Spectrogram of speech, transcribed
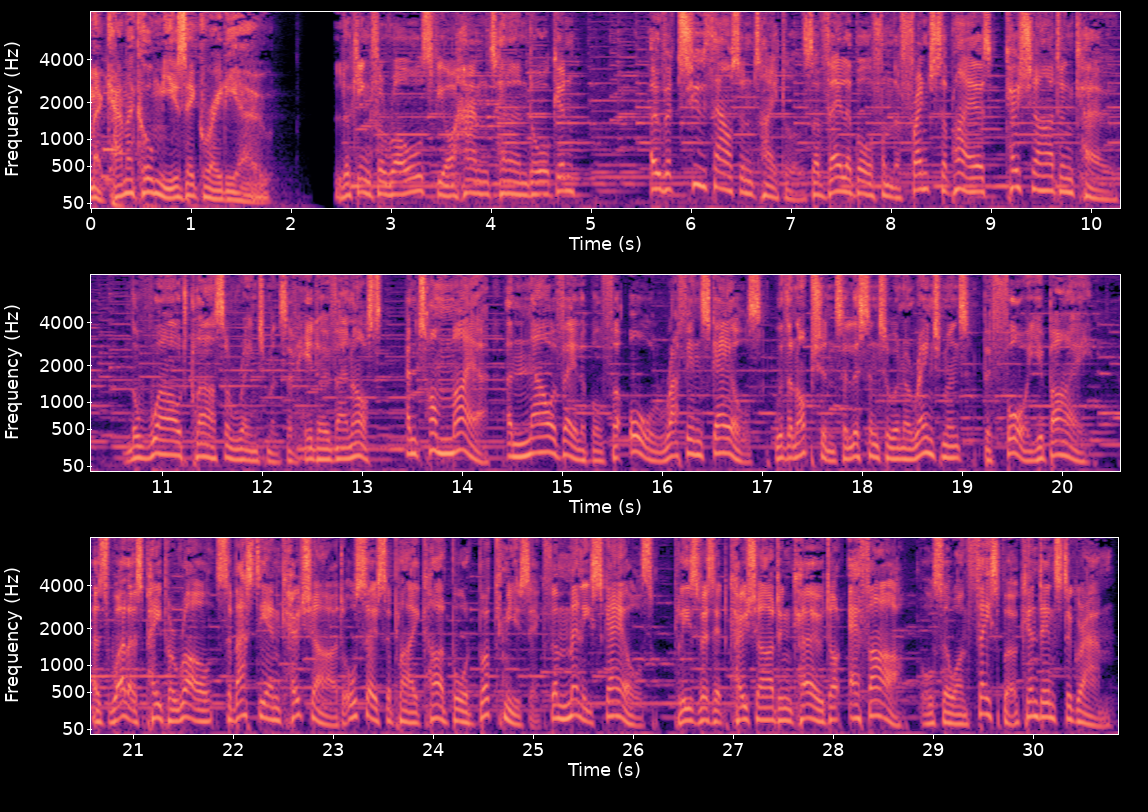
Mechanical Music Radio. Looking for rolls for your hand turned organ? Over 2,000 titles available from the French suppliers Cochard & Co. The world-class arrangements of Hiddo van Ost and Tom Meyer are now available for all Raffin scales, with an option to listen to an arrangement before you buy. As well as paper roll, Sebastian Cochard also supply cardboard book music for many scales. Please visit cochardandco.fr, also on Facebook and Instagram.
